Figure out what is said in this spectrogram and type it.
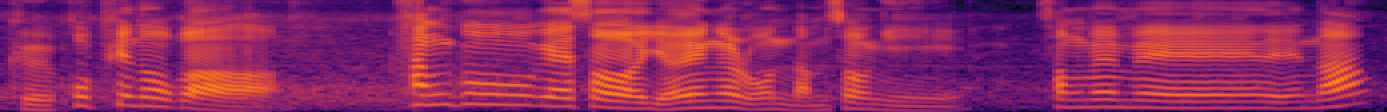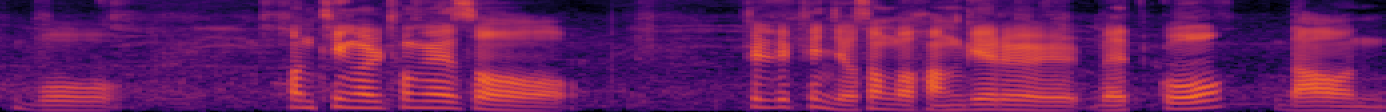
그 코피노가 한국에서 여행을 온 남성이 성매매나 뭐 헌팅을 통해서 필리핀 여성과 관계를 맺고 나온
